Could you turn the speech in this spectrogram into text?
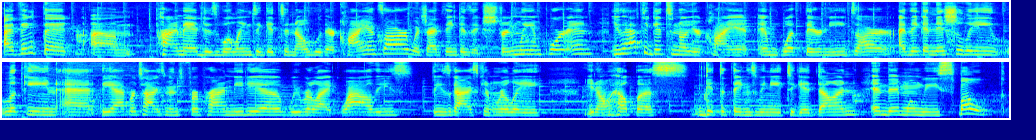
I think that um, Prime Edge is willing to get to know who their clients are, which I think is extremely important. You have to get to know your client and what their needs are. I think initially looking at the advertisements for Prime Media, we were like, wow, these, these guys can really you know, help us get the things we need to get done. And then when we spoke,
